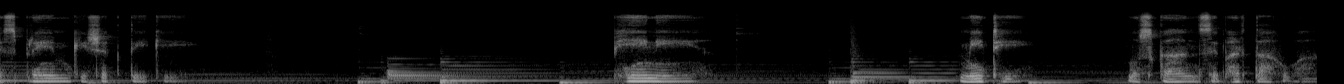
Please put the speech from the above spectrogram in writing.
इस प्रेम की शक्ति की भीनी, मीठी मुस्कान से भरता हुआ।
